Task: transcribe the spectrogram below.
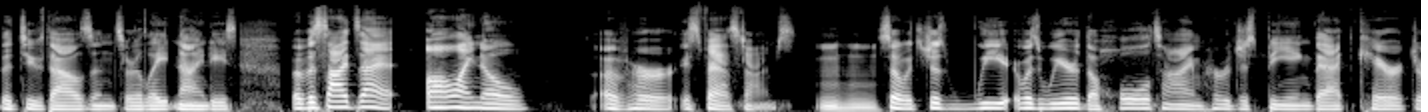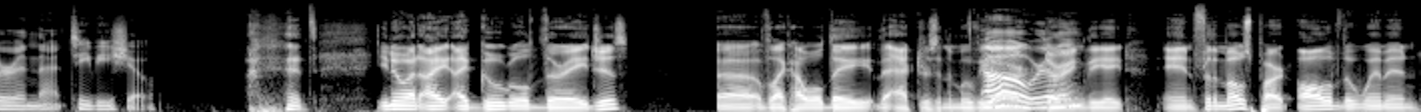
the 2000s or late 90s. But besides that, all I know of her is Fast Times. Mm-hmm. So it's just weird. It was weird the whole time her just being that character in that TV show. You know what? I, I Googled their ages uh, of like how old they the actors in the movie Oh, are really? during the eight. And for the most part, all of the women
